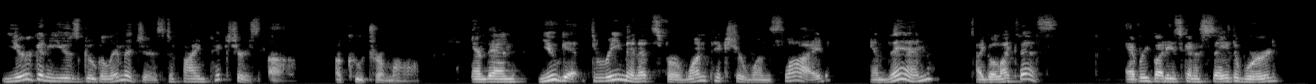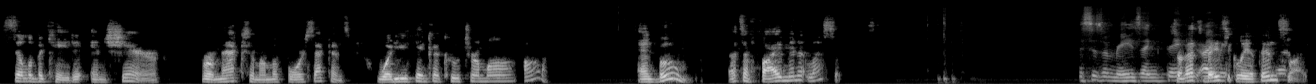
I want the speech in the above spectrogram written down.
You're going to use Google Images to find pictures of accoutrement. And then you get three minutes for one picture, one slide. And then I go like this. Everybody's going to say the word syllabicate it, and share for a maximum of four seconds. What do you think accoutrement are? And boom, that's a five minute lesson. This is amazing. Thank so that's you. basically I mean, a thin slide.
